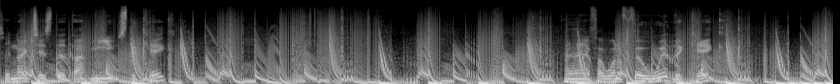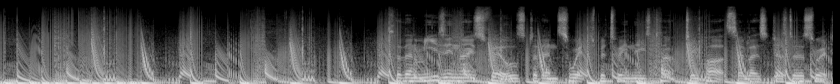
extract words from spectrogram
So notice that that mutes the kick. And then if I want to fill with the kick, so then I'm using those fills to then switch between these two parts. So let's just do a switch.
